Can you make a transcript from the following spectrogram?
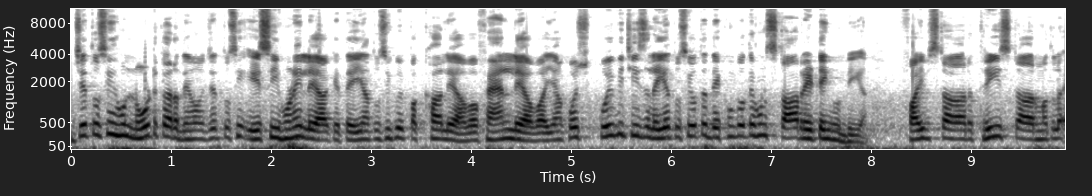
ਜੇ ਤੁਸੀਂ ਹੁਣ ਨੋਟ ਕਰਦੇ ਹੋ, ਜੇ ਤੁਸੀਂ ਏਸੀ ਹੁਣੇ ਲਿਆ ਕਿਤੇ ਜਾਂ ਤੁਸੀਂ ਕੋਈ ਪੱਖਾ ਲਿਆ ਵਾ ਫੈਨ ਲਿਆ ਵਾ ਜਾਂ ਕੁਝ ਕੋਈ ਵੀ ਚੀਜ਼ ਲਈ ਆ, ਤੁਸੀਂ ਉਹ ਉੱਤੇ ਦੇਖੋਗੇ ਉੱਤੇ ਹੁਣ ਸਟਾਰ ਰੇਟਿੰਗ ਹੁੰਦੀ ਆ। 5 ਸਟਾਰ 3 ਸਟਾਰ ਮਤਲਬ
